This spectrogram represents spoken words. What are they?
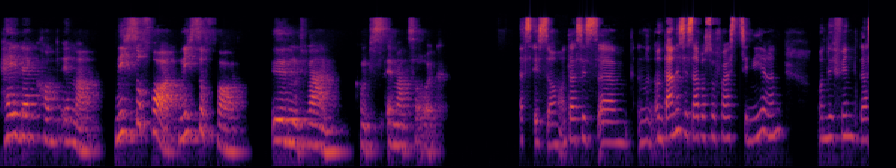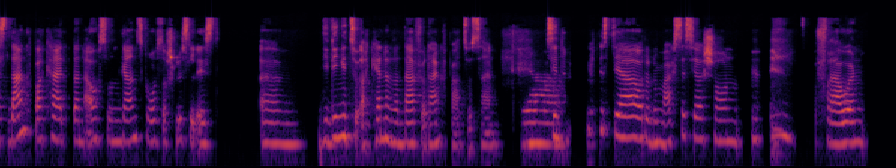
Payback kommt immer. Nicht sofort, nicht sofort. Irgendwann kommt es immer zurück. Das ist so. Und das ist, ähm, und dann ist es aber so faszinierend. Und ich finde, dass Dankbarkeit dann auch so ein ganz großer Schlüssel ist, ähm, die Dinge zu erkennen und dafür dankbar zu sein. Ja. Sind, du möchtest ja oder du machst es ja schon Frauen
